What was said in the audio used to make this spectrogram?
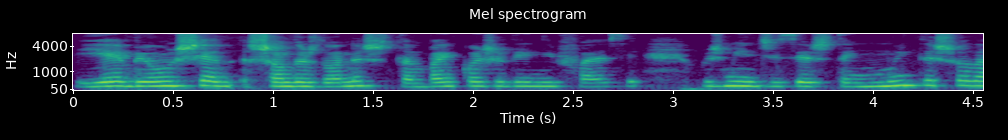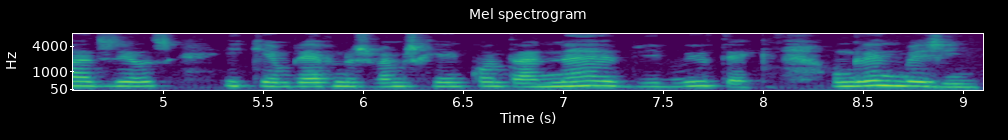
e EB1 Chão das Donas, também com Jardim de Infância. Os meninos que tenho muitas saudades deles e que em breve nos vamos reencontrar na biblioteca. Um grande beijinho.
